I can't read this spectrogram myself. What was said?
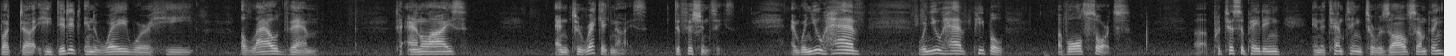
but uh, he did it in a way where he allowed them to analyze and to recognize deficiencies. And when you have when you have people of all sorts uh, participating in attempting to resolve something,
